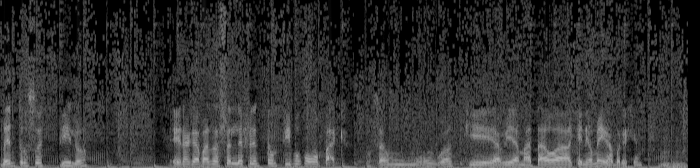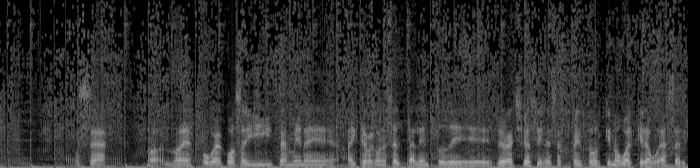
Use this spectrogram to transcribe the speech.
dentro de su estilo era capaz de hacerle frente a un tipo como Pac. O sea un, un weón que había matado a Kenny Omega por ejemplo. O sea no, no es poca cosa y también eh, hay que reconocer el talento de, de Orange Cassidy en ese aspecto porque no cualquiera puede hacerlo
